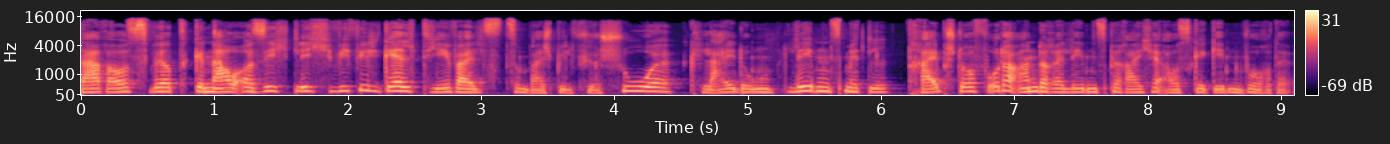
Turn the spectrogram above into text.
Daraus wird genau ersichtlich, wie viel Geld jeweils zum Beispiel für Schuhe, Kleidung, Lebensmittel, Treibstoff oder andere Lebensbereiche ausgegeben wurde.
